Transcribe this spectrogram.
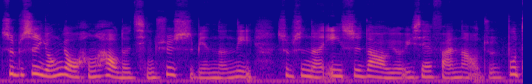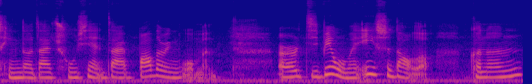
是不是拥有很好的情绪识别能力？是不是能意识到有一些烦恼就是不停的在出现在 bothering 我们？而即便我们意识到了。可能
